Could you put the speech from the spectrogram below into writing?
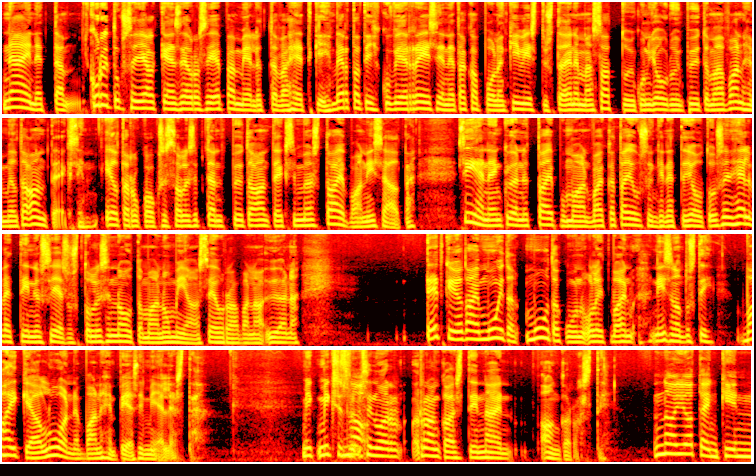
näin, että kurituksen jälkeen seurasi epämiellyttävä hetki. Vertatihkuvien reisien ja takapuolen kivistystä enemmän sattui, kun jouduin pyytämään vanhemmilta anteeksi. Iltarukouksessa olisi pitänyt pyytää anteeksi myös taivaan isältä. Siihen en kyennyt taipumaan, vaikka tajusinkin, että joutuisin helvettiin, jos Jeesus tulisi noutamaan omiaan seuraavana yönä. Teetkö jotain muita, muuta kuin olit vain niin sanotusti vaikea luonne vanhempiesi mielestä? Mik, miksi no. sinua rankaistiin näin ankarasti? No jotenkin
